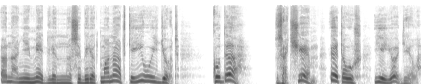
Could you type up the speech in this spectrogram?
она немедленно соберет манатки и уйдет. Куда? Зачем? Это уж ее дело.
